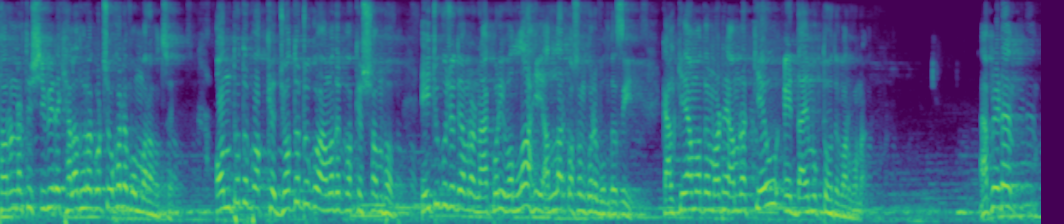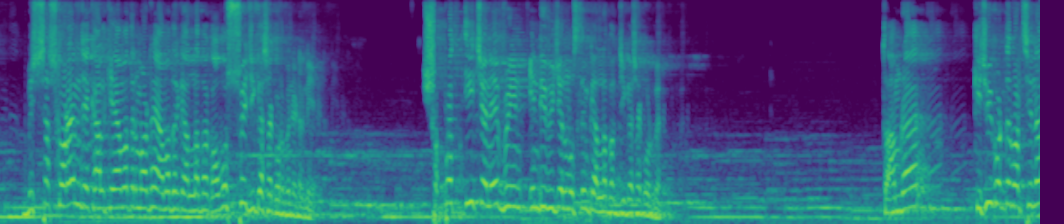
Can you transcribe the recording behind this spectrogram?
শরণার্থী শিবিরে খেলাধুলা করছে, ওখানে বোম মারা হচ্ছে। অন্তত পক্ষে যতটুকু আমাদের পক্ষে সম্ভব, এইটুকু যদি আমরা না করি আল্লাহি আল্লাহর কসম করে বলতেছি, কাল কেয়ামতের মাঠে আমরা কেউ এর দায়মুক্ত হতে পারব না। আপনি এটা বিশ্বাস করেন যে কাল কেয়ামতের মাঠে আমাদেরকে আল্লাহ পাক অবশ্যই জিজ্ঞাসা করবেন এটা নিয়ে। শপথ ইচ অ্যান্ড এভরি ইন্ডিভিজুয়াল মুসলিমকে আল্লাহ পাক জিজ্ঞাসা করবেন। তো আমরা কিছুই করতে পারছি না,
